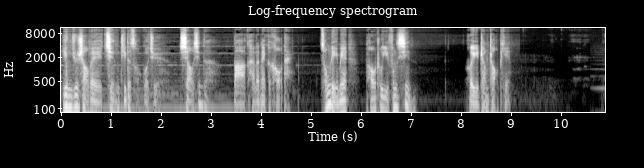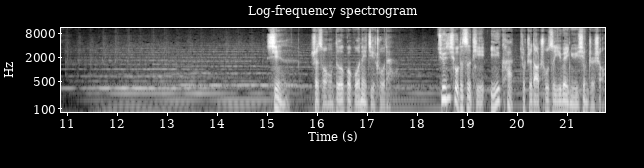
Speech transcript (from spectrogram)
英军少尉警惕的走过去，小心的打开了那个口袋，从里面掏出一封信和一张照片。信是从德国国内寄出的。娟秀的字体一看就知道出自一位女性之手。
